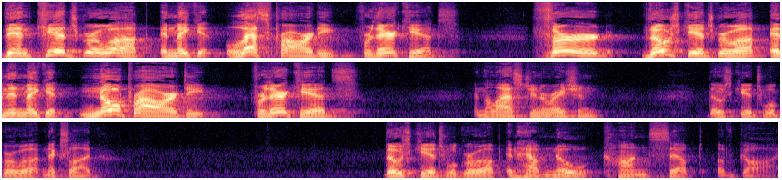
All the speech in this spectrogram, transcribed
then kids grow up and make it less priority for their kids. Third, those kids grow up and then make it no priority for their kids. in the last generation, those kids will grow up. Next slide. Those kids will grow up and have no concept of God.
